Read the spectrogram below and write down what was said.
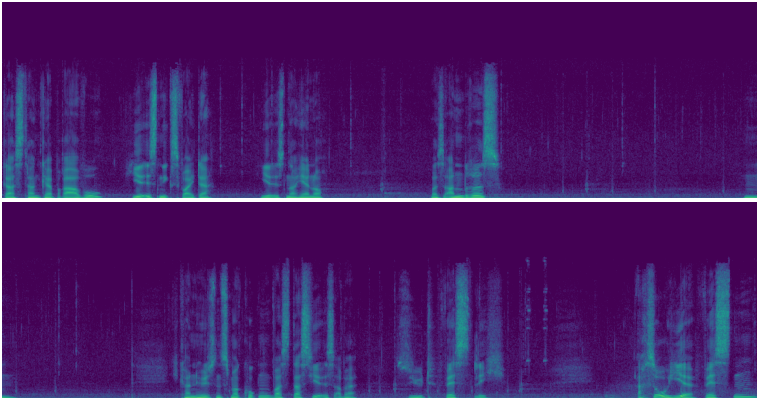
Gastanker Bravo. Hier ist nichts weiter. Hier ist nachher noch was anderes. Hm. Kann höchstens mal gucken, was das hier ist, aber südwestlich. Ach so, hier. Westen,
